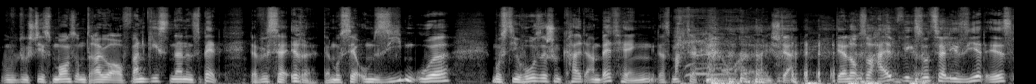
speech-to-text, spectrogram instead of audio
und du stehst morgens um drei Uhr auf, wann gehst du denn dann ins Bett? Da wirst du ja irre. Da muss ja um sieben Uhr, muss die Hose schon kalt am Bett hängen. Das macht ja kein normaler Mensch, der, der noch so halbwegs sozialisiert ist.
